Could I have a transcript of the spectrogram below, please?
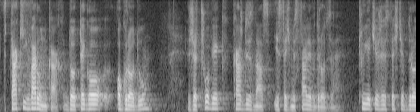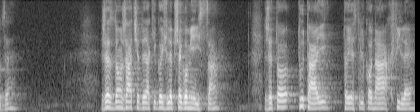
w takich warunkach do tego ogrodu, że człowiek, każdy z nas jesteśmy stale w drodze. Czujecie, że jesteście w drodze? Że zdążacie do jakiegoś lepszego miejsca? Że to tutaj to jest tylko na chwilę?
